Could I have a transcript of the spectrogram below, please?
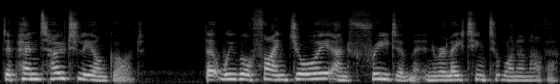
depend totally on God that we will find joy and freedom in relating to one another.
